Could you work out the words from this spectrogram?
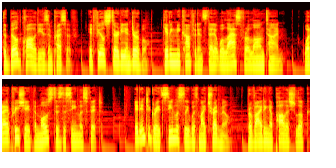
The build quality is impressive, it feels sturdy and durable, giving me confidence that it will last for a long time. What I appreciate the most is the seamless fit. It integrates seamlessly with my treadmill, providing a polished look.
